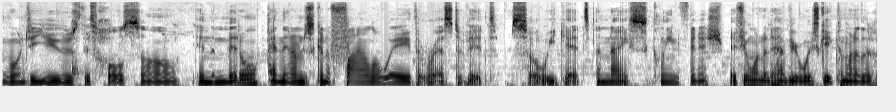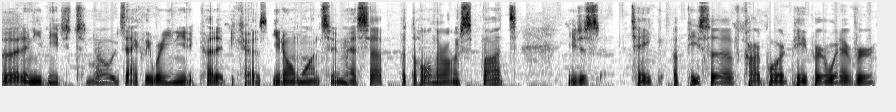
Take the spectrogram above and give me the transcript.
I'm going to use this hole saw in the middle and then I'm just going to file away the rest of it so we get a nice clean finish. If you wanted to have your wastegate come out of the hood and you needed to know exactly where you need to cut it because you don't want to mess up, put the hole in the wrong spot, you just take a piece of cardboard, paper, whatever,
